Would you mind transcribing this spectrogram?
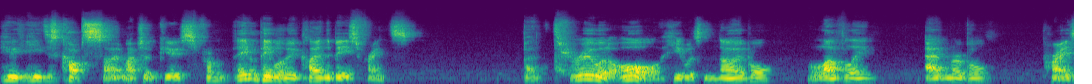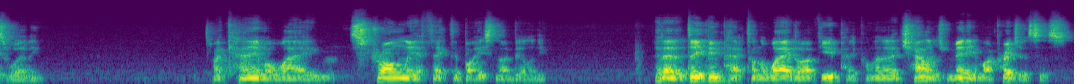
He, he just copped so much abuse from even people who claimed to be his friends. But through it all, he was noble, lovely, admirable, praiseworthy. I came away strongly affected by his nobility. It had a deep impact on the way that I view people and it challenged many of my prejudices.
